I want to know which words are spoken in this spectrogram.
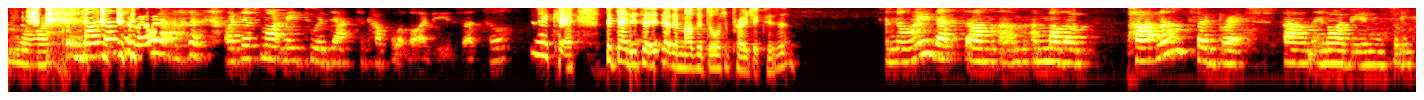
No, no, that's all right. I just might need to adapt a couple of ideas, that's all. Okay, but that is, is that a mother daughter project, is it? No, that's um, um, a mother partner. So Brett um, and I have been sort of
